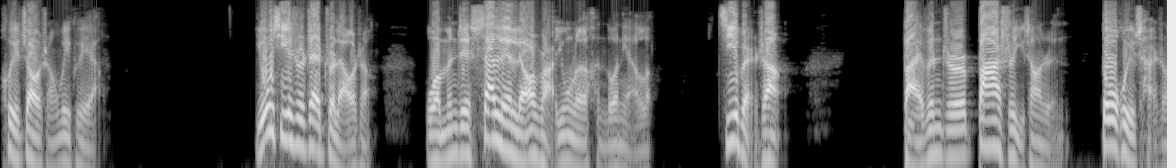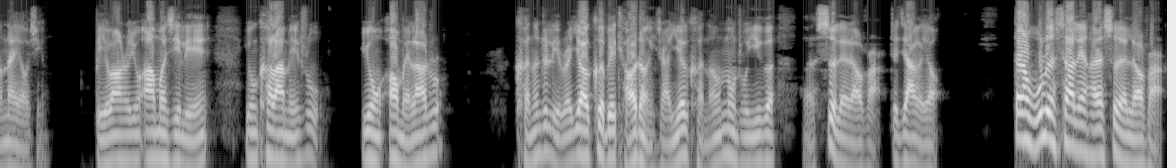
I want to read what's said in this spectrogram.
会造成胃溃疡。尤其是在治疗上，我们这三联疗法用了很多年了，基本上百分之八十以上的人都会产生耐药性。比方说用阿莫西林、用克拉霉素、用奥美拉唑，可能这里边要个别调整一下，也可能弄出一个呃四联疗法，再加个药。但是无论三联还是四联疗法，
